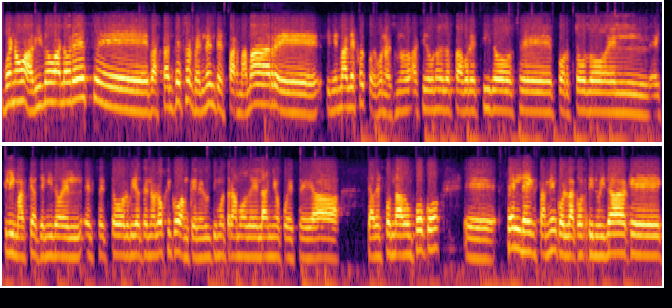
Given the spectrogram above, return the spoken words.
Bueno, ha habido valores eh, bastante sorprendentes. Farmamar, eh, sin ir más lejos, pues bueno, es uno, ha sido uno de los favorecidos eh, por todo el, clima que ha tenido el, el sector biotecnológico, aunque en el último tramo del año pues se ha, se desfondado un poco. Eh, Celdex también con la continuidad que,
